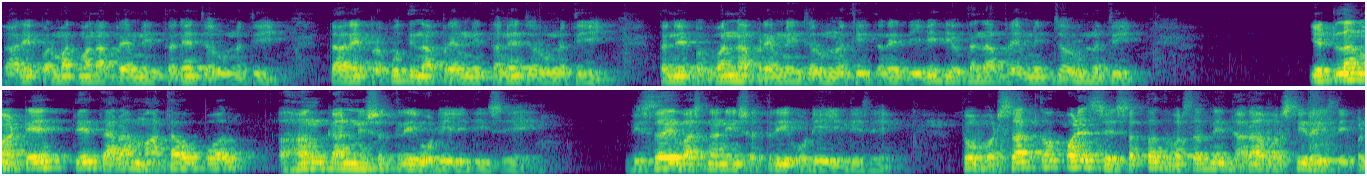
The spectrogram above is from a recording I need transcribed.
તારે પરમાત્માના પ્રેમની તને જરૂર નથી. તારે પ્રકૃતિના પ્રેમની તને જરૂર નથી. તને ભગવાનના પ્રેમની જરૂર નથી. તને દેવી દેવતાના પ્રેમની જરૂર નથી. એટલા માટે તે તારા માથા ઉપર અહંકારની છત્રી ઓઢી લીધી છે. વિષય વાસનાની છત્રી ઓઢી લીધી છે. તો વરસાદ તો પડે જ છે. સતત વરસાદની ધારા વરસી રહી છે, પણ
